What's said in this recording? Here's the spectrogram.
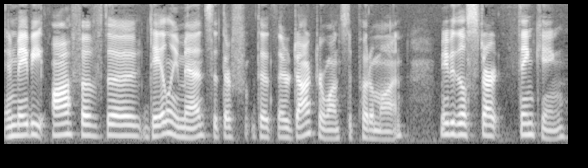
and maybe off of the daily meds that their that their doctor wants to put them on. Maybe they'll start thinking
